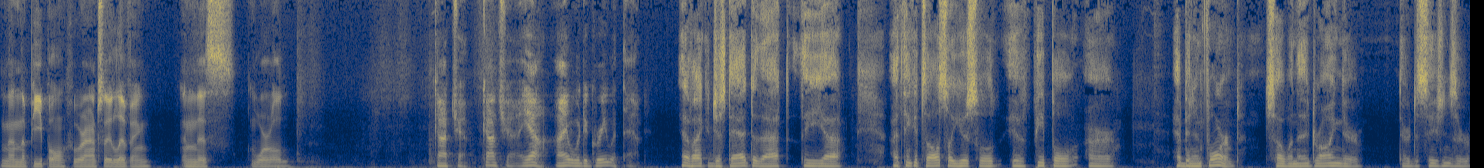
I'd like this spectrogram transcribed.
than the people who are actually living in this world? Gotcha, gotcha. Yeah, I would agree with that. If I could just add to that, the uh, I think it's also useful if people are have been informed. So when they're drawing their their decisions or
